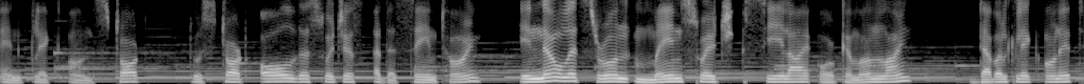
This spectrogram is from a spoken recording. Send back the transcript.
and click on start to start all the switches at the same time. And now let's run main switch CLI or command line. Double click on it.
